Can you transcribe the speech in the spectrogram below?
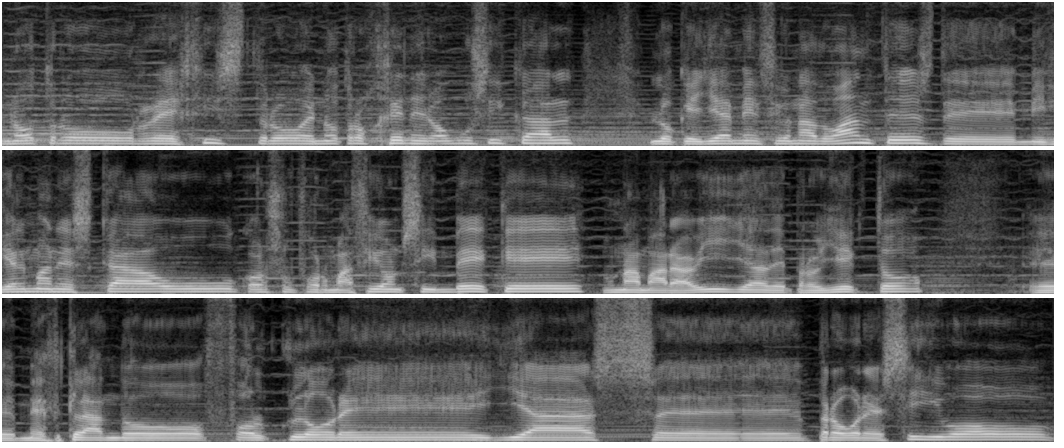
En otro registro, en otro género musical, lo que ya he mencionado antes de Miguel Manescau con su formación sin beque, una maravilla de proyecto. Eh, mezclando folclore, jazz, eh, progresivo,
